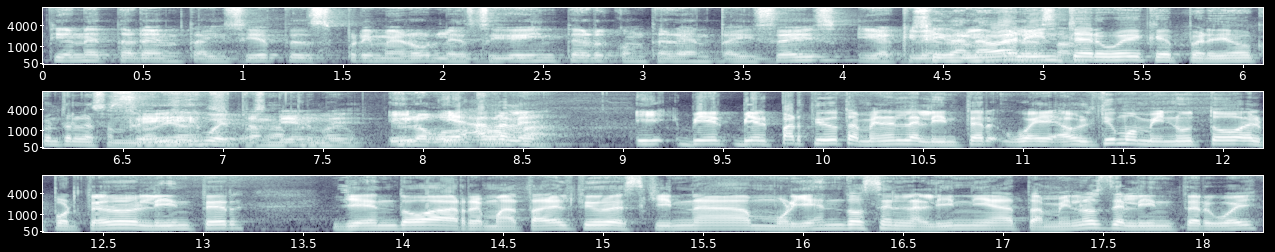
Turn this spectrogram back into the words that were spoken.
tiene 37 es primero, le sigue Inter con 36 y aquí Si viene ganaba el. Inter, güey, que perdió contra la Sampdoria. Sí, güey, también, güey. Y, luego Roma. ándale. Y vi, vi el partido también el del Inter, güey. A último minuto, el portero del Inter yendo a rematar el tiro de esquina, muriéndose en la línea. También los del Inter, güey,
